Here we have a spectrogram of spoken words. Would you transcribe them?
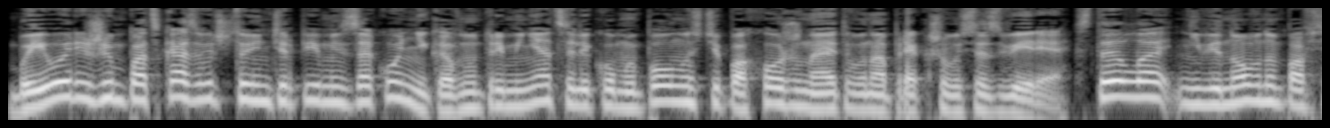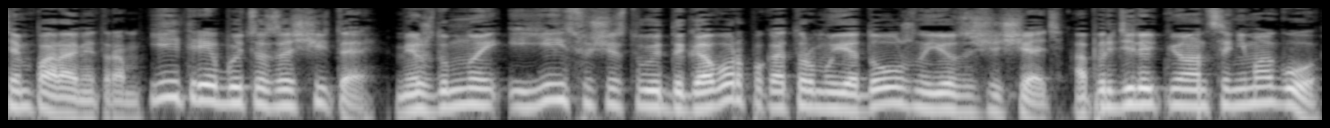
Боевой режим подсказывает, что нетерпимость законника внутри меня целиком и полностью похожа на этого напрягшегося зверя. Стелла невиновна по всем параметрам. Ей требуется защита. Между мной и ей существует договор, по которому я должен ее защищать. Определить нюансы не могу.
